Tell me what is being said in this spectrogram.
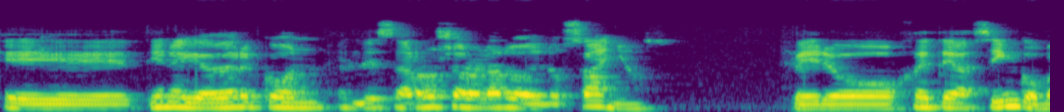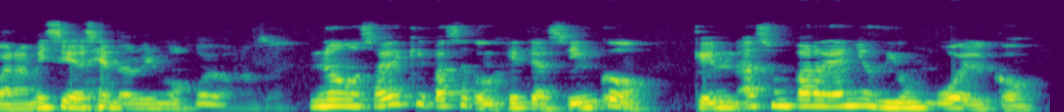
eh, tiene que ver con el desarrollo a lo largo de los años. Pero GTA V para mí sigue siendo el mismo juego, no sé. No, ¿sabes qué pasa con GTA V? Que hace un par de años dio un vuelco,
